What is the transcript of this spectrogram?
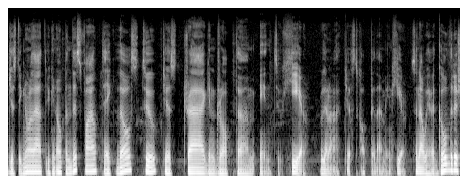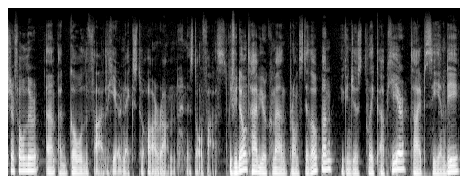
just ignore that. You can open this file, take those two, just drag and drop them into here. We're gonna just copy them in here. So now we have a gold edition folder and a gold file here next to our run and install files. If you don't have your command prompt still open, you can just click up here, type cmd,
